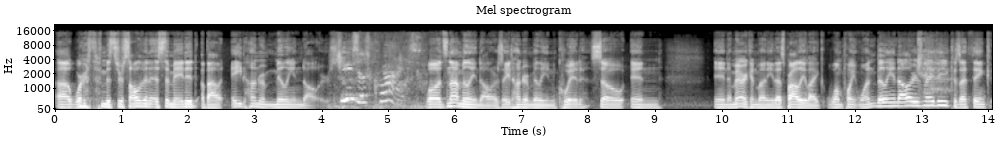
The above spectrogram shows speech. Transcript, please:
uh, worth Mr. Sullivan estimated about 800 million dollars. Jesus Christ. Well, it's not million dollars, 800 million quid. So in in American money, that's probably like 1.1 billion dollars maybe because I think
